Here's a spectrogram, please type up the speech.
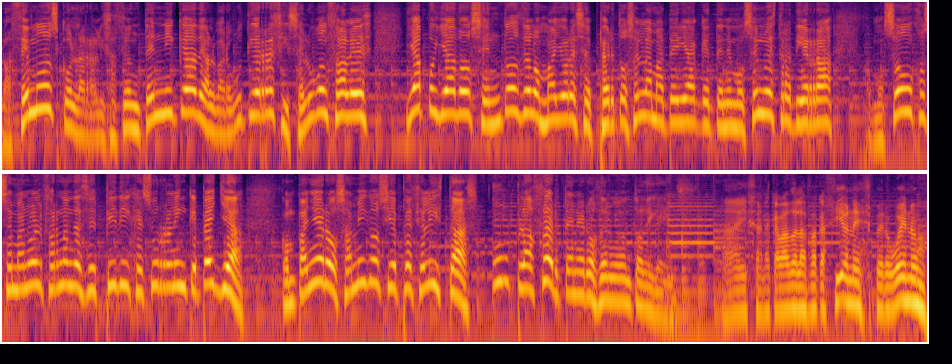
Lo hacemos con la realización técnica de Álvaro Gutiérrez y Celu González y apoyados en dos de los mayores expertos en la materia que tenemos en nuestra tierra, como son José Manuel Fernández Espidi y Jesús Relinque Pella. Compañeros, amigos y especialistas, un placer teneros de nuevo en Toddy Games. Ay, se han acabado las vacaciones, pero bueno,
